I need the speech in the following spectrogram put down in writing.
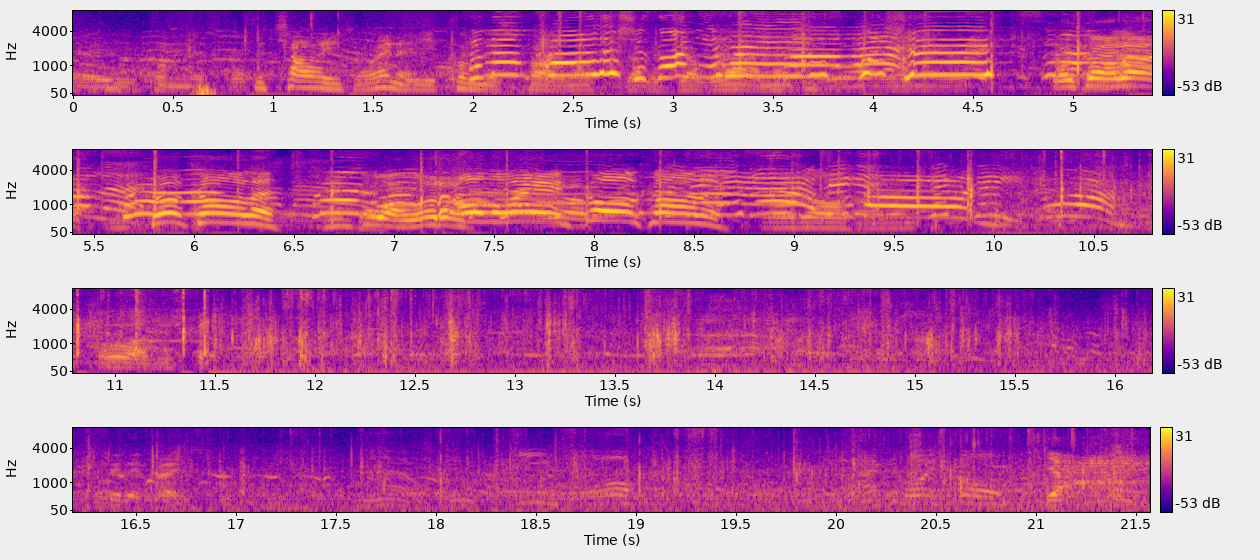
It's a challenge, though, isn't it? You come, Come on, Carla, she's on your heels. Push it. Go, Carla. Go, Carla! Go on, well done. All the way in! Go on, Carla! Sixty, go on. Oh, I've just got... Feel it, Grace? Yeah.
